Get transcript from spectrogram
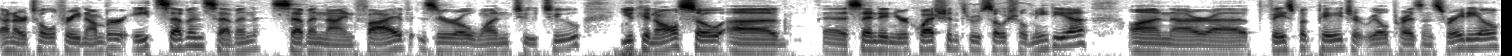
on our toll free number, 877 795 0122. You can also uh, send in your question through social media on our uh, Facebook page at Real Presence Radio.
